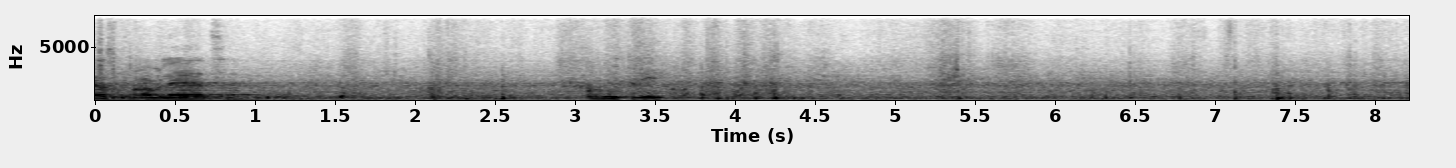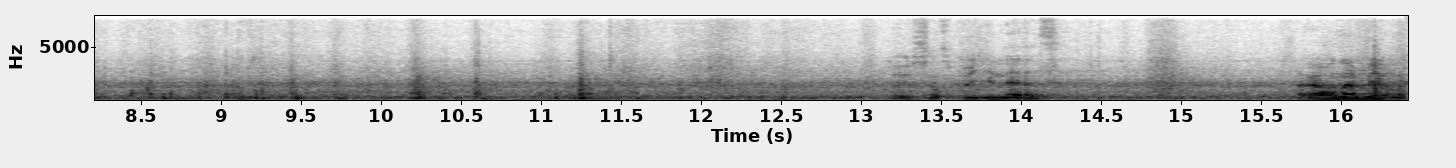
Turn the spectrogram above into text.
Расправляется внутри. То есть распределяется равномерно.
